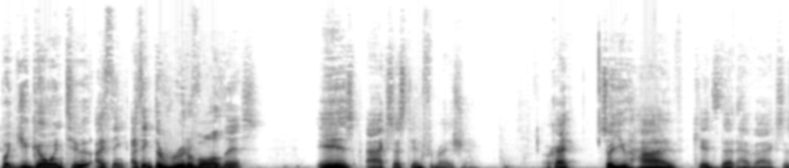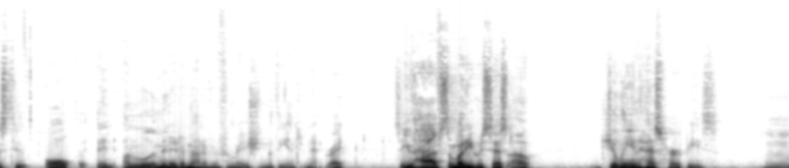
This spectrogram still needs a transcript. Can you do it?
but you go into I think I think the root of all this is access to information. Okay? So you have kids that have access to all an unlimited amount of information with the internet, right? So you have somebody who says, "Oh, Jillian has herpes." Mm-hmm.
